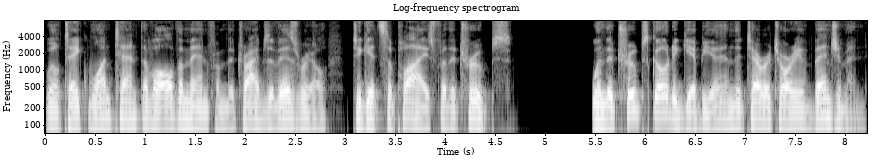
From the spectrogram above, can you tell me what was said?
We'll take one tenth of all the men from the tribes of Israel to get supplies for the troops. When the troops go to Gibeah in the territory of Benjamin,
